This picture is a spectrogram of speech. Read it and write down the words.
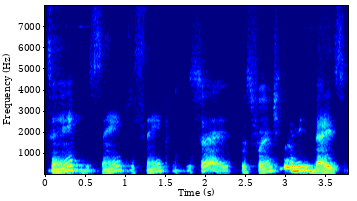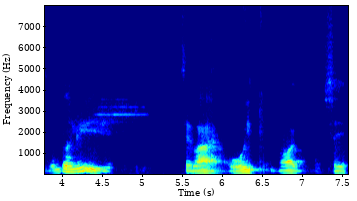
Sempre, sempre, sempre. Isso é, isso foi antes de 2010, 2000, sei lá, 8, 9, não sei.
